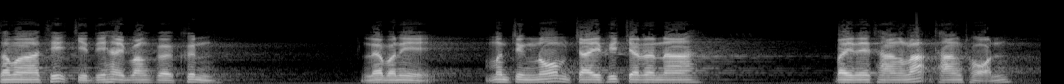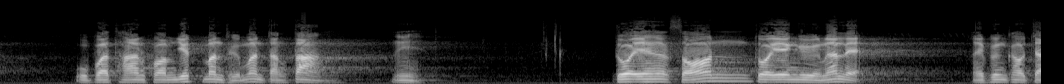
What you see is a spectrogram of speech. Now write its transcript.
สมาธิจิตที่ให้บังเกิดขึ้น แล้วบนี้มันจึงโน้มใจพิจารณาไปในทางละทางถอน อุปทานความยึดมั่นถือมั่นต่าง ๆ นี่ ตัวเองสอนตัวเองอยู่องนั้นแหละ ให้พึงเข้าใจ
